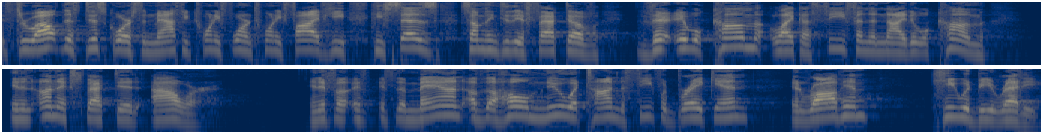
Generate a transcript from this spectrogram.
Throughout this discourse in Matthew 24 and 25, he, he says something to the effect of, there, It will come like a thief in the night. It will come in an unexpected hour. And if, a, if, if the man of the home knew what time the thief would break in and rob him, he would be ready.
